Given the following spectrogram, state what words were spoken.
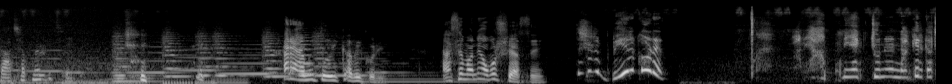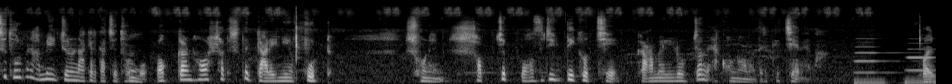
গাছ আপনার কাছে? আরে আমি তো ওই কাবি করি। আছে মানে অবশ্যই আছে। তো সেটা বের করেন। আরে আপনি একজনের নাকের কাছে ধরবেন আমি একজনের নাকের কাছে ধরবো। অজ্ঞান হওয়ার সাথে সাথে গাড়ি নিয়ে ফুট। শোনেন সবচেয়ে পজিটিভ দিক হচ্ছে গ্রামের লোকজন এখনও আমাদেরকে চেনে না। ফাইন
